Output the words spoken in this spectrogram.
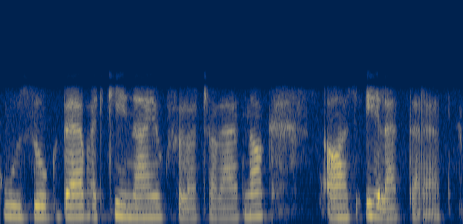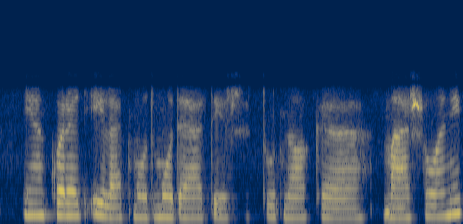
húzzuk be, vagy kínáljuk föl a családnak az életteret. Ilyenkor egy életmód modellt is tudnak másolni,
